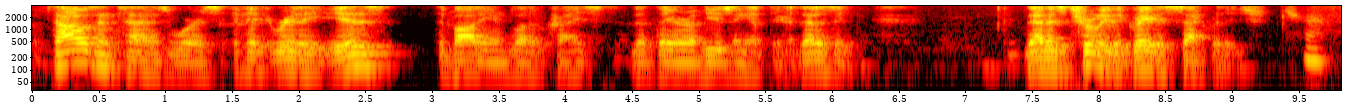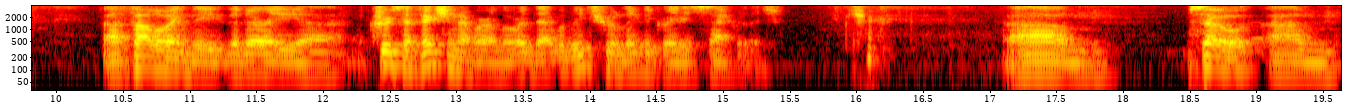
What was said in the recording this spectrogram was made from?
a thousand times worse if it really is the body and blood of Christ that they are abusing up there. That is a, that is truly the greatest sacrilege. Sure. uh, following the, the very uh, crucifixion of our Lord, that would be truly the greatest sacrilege. Sure. Um, so, um,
